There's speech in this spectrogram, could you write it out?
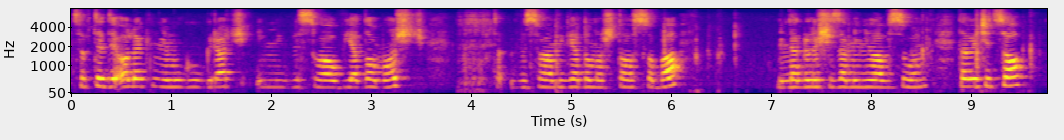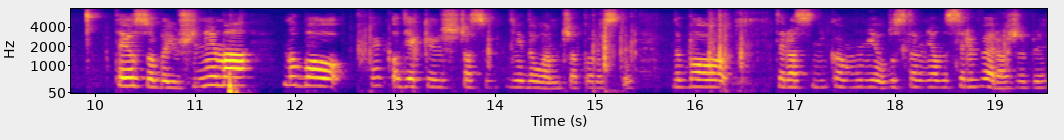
co wtedy Olek nie mógł grać i mi wysłał wiadomość, ta, wysłała mi wiadomość ta osoba i nagle się zamieniła w słon, to wiecie co? Tej osoby już nie ma, no bo jak od jakiegoś czasu nie dołącza po prostu. No bo teraz nikomu nie udostępniamy serwera, żeby,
